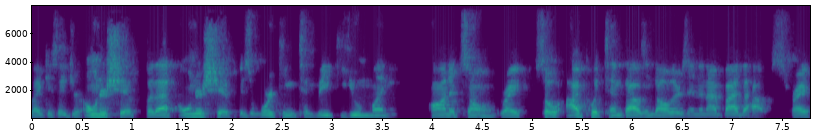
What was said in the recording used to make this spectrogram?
like you said, your ownership, but that ownership is working to make you money on its own, right? So I put $10,000 in and I buy the house, right?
